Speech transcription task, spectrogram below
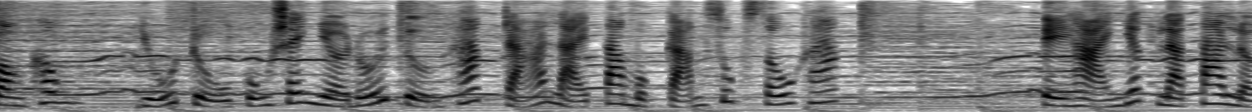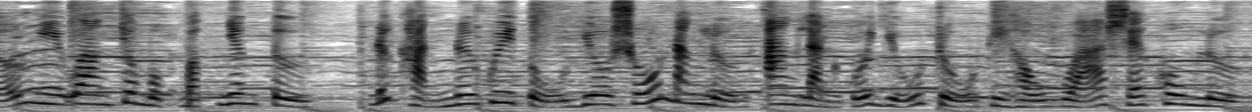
Còn không, vũ trụ cũng sẽ nhờ đối tượng khác trả lại ta một cảm xúc xấu khác. Tệ hại nhất là ta lỡ nghi oan cho một bậc nhân từ, đức hạnh nơi quy tụ vô số năng lượng an lành của vũ trụ thì hậu quả sẽ khôn lường.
